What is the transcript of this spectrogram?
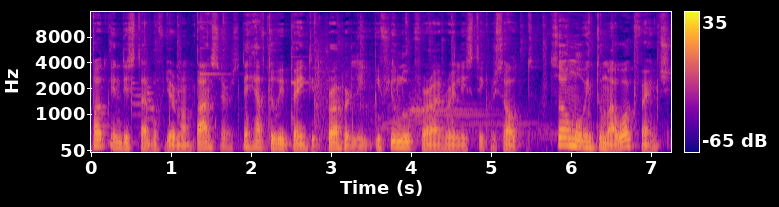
but in this type of German panzers they have to be painted properly if you look for a realistic result. So moving to my workbench,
